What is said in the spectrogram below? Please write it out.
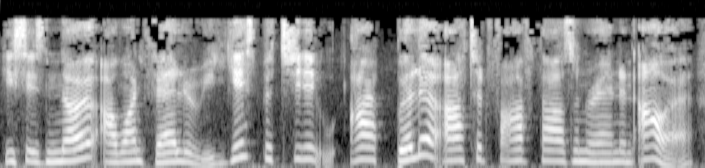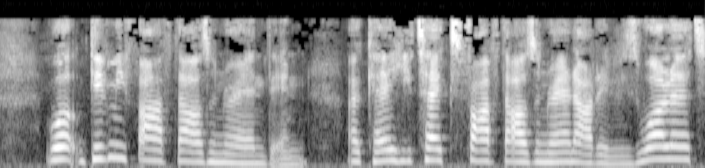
He says, no, I want Valerie. Yes, but she, I bill her out at 5,000 rand an hour. Well, give me 5,000 rand then. Okay, he takes 5,000 rand out of his wallet.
